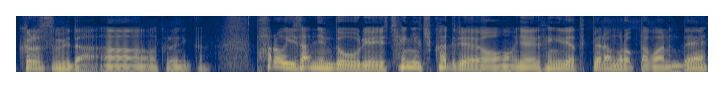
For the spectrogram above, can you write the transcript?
그렇습니다. 어, 그러니까. 8호 이사님도 우리 생일 축하드려요. 예, 생일이야 특별한 건 없다고 하는데,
